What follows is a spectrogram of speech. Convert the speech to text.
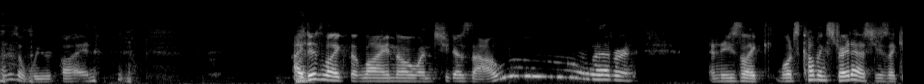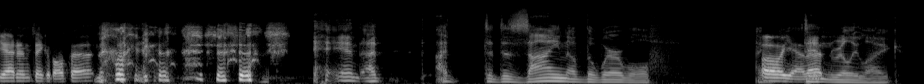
that is a weird line. I did like the line though when she does the whatever, and, and he's like, "What's coming straight at us?" She's like, "Yeah, I didn't think about that." And I, I, the design of the werewolf, I oh yeah, didn't really like.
